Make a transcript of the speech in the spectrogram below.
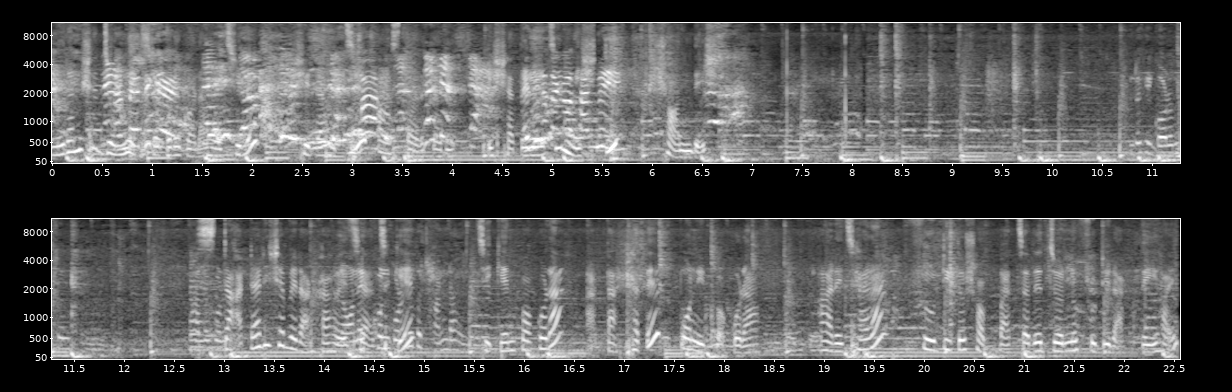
নিরামিষের জন্য এক্সট্রা করে করা হয়েছিল সেটা হচ্ছে পাঁচ তরকারি। এর সাথে রয়েছে মিষ্টি সন্দেশ। গরম চলছে? স্টার্টার হিসেবে রাখা হয়েছে আজকে ঠান্ডা হয়ে চিকেন পকোড়া আর তার সাথে পনির পকোড়া। আর এছাড়া ফ্রুটি তো সব বাচ্চাদের জন্য ফ্রুটি রাখতেই হয়।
